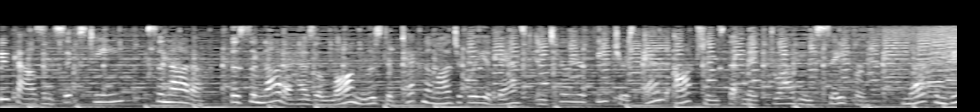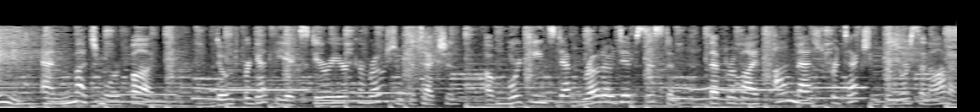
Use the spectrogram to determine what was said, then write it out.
2016 Sonata. The Sonata has a long list of technologically advanced interior features and options that make driving safer, more convenient, and much more fun. Don't forget the exterior corrosion protection, a 14-step roto-dip system that provides unmatched protection for your Sonata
